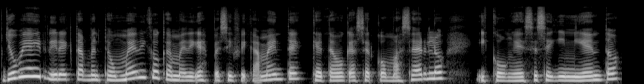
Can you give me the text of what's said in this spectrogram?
yo voy a ir directamente a un médico que me diga específicamente qué tengo que hacer, cómo hacerlo y con ese seguimiento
